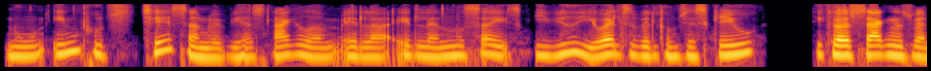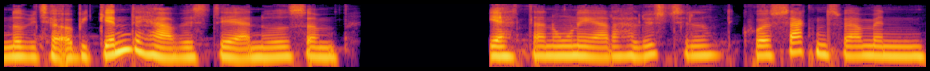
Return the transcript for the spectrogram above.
nogle inputs til sådan, hvad vi har snakket om, eller et eller andet, så skal I vide, I er jo altid velkommen til at skrive. Det kan også sagtens være noget, vi tager op igen det her, hvis det er noget, som ja, der er nogen af jer, der har lyst til. Det kunne også sagtens være, at man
